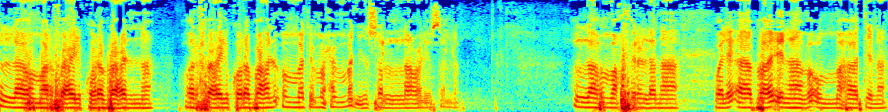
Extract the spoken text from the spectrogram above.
اللهم ارفع الكرب عنا وارفع الكرب عن أمة محمد صلى الله عليه وسلم. اللهم اغفر لنا ولآبائنا وأمهاتنا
